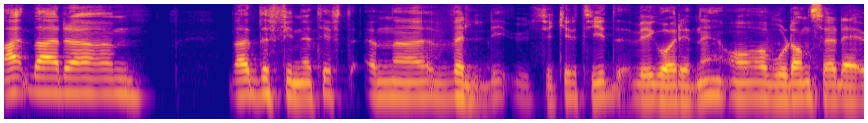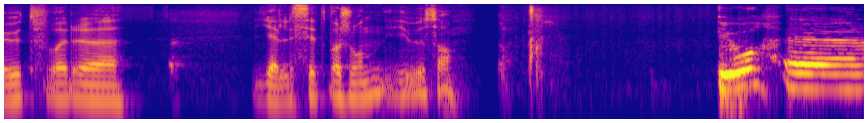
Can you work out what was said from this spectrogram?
nei, det er, det er definitivt en veldig usikker tid vi går inn i. Og hvordan ser det ut for gjeldssituasjonen i USA? Jo, eh,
